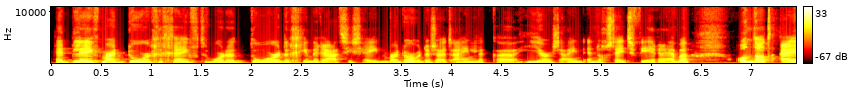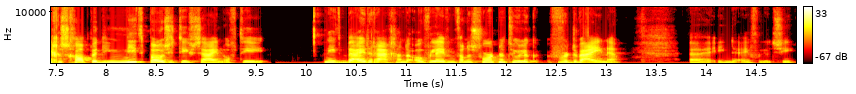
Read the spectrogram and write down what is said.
het bleef maar doorgegeven te worden door de generaties heen, waardoor we dus uiteindelijk uh, hier zijn en nog steeds veren hebben. Omdat eigenschappen die niet positief zijn of die niet bijdragen aan de overleving van de soort natuurlijk verdwijnen. Uh, in de evolutie.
